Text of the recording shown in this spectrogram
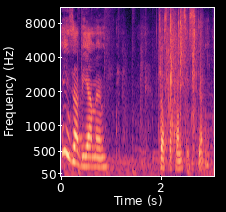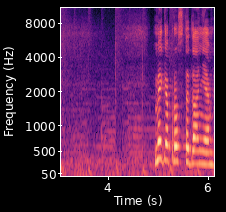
i zawijamy ciasto francuskie. Mega proste danie,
